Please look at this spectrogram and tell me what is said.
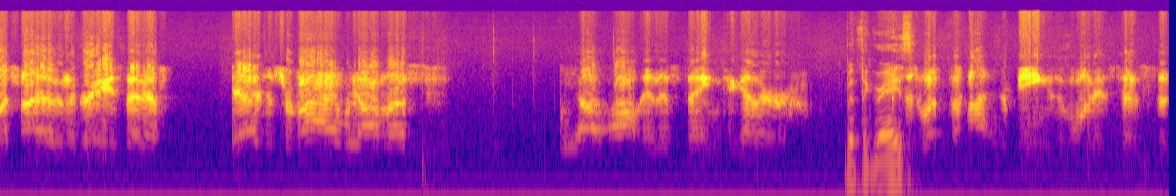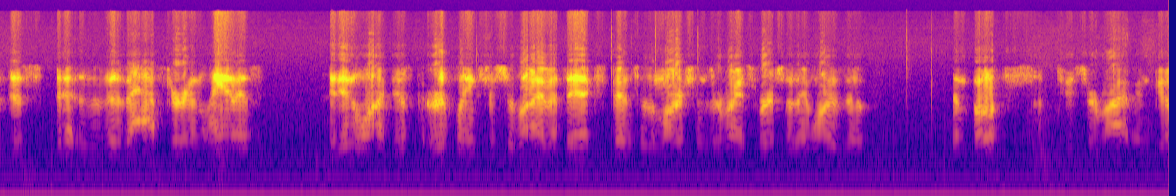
much higher than the Greys that if are to survive, we all must. We are all in this thing together. With the grays. This is what the higher beings have wanted since the, dis- the disaster in Atlantis. They didn't want just the Earthlings to survive at the expense of the Martians, or vice versa. They wanted the, them both to survive and go.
